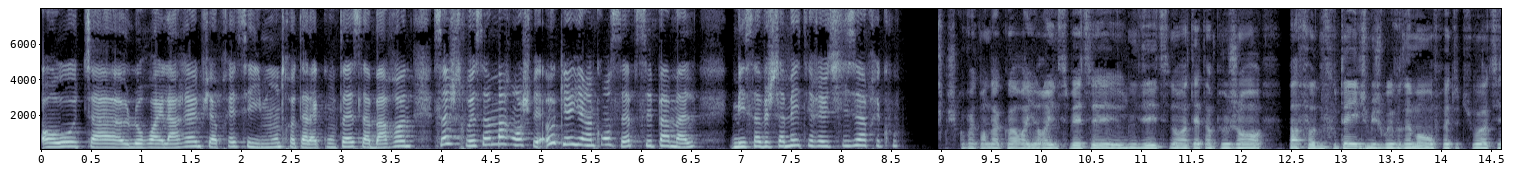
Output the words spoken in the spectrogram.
en haut t'as le roi et la reine, puis après tu il montre t'as la comtesse, la baronne. Ça je trouvais ça marrant. Je fais ok il y a un concept, c'est pas mal, mais ça avait jamais été réutilisé après coup. Je suis complètement d'accord. Il y aurait une, espèce- une idée dans la tête un peu genre, pas phone footage, mais jouer vraiment en fait, tu vois. Ouais,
